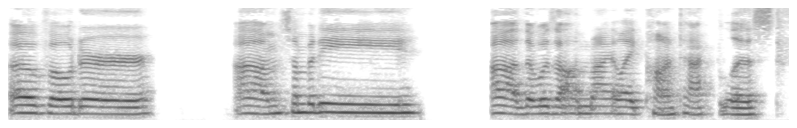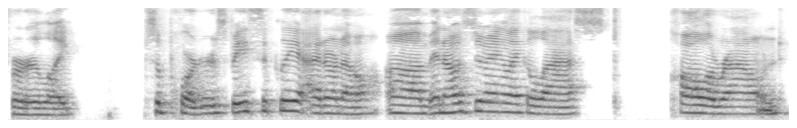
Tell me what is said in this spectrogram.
a voter, um, somebody uh, that was on my like contact list for like supporters, basically. I don't know. Um, and I was doing like a last call around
